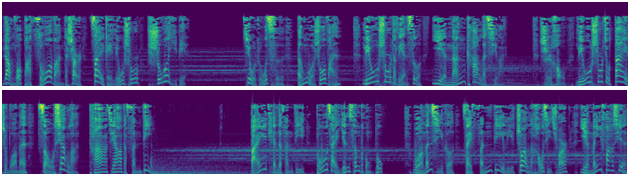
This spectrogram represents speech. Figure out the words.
让我把昨晚的事儿再给刘叔说一遍。就如此，等我说完，刘叔的脸色也难看了起来。之后，刘叔就带着我们走向了他家的坟地。白天的坟地不再阴森恐怖，我们几个在坟地里转了好几圈，也没发现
